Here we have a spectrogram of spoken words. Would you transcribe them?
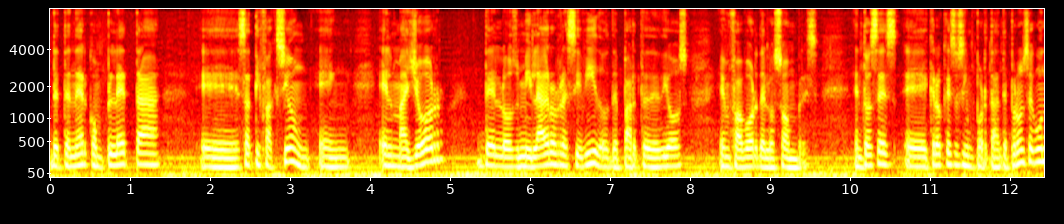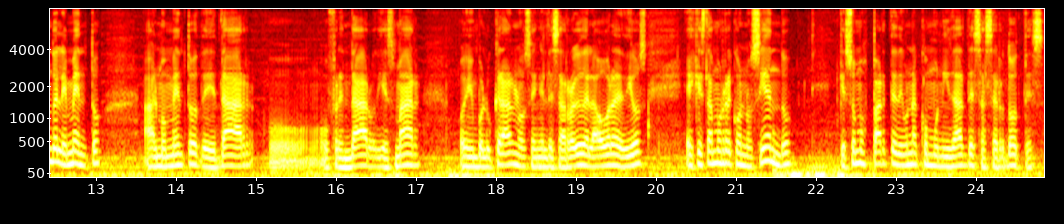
de tener completa eh, satisfacción en el mayor de los milagros recibidos de parte de Dios en favor de los hombres. Entonces eh, creo que eso es importante. Pero un segundo elemento al momento de dar o ofrendar o diezmar o involucrarnos en el desarrollo de la obra de Dios es que estamos reconociendo que somos parte de una comunidad de sacerdotes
